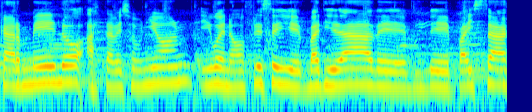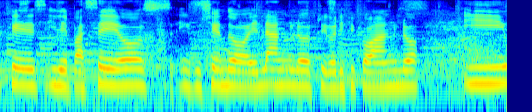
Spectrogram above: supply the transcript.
Carmelo hasta Bella Unión y bueno, ofrece variedad de, paisajes y de paseos, incluyendo el anglo, el frigorífico anglo. Y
